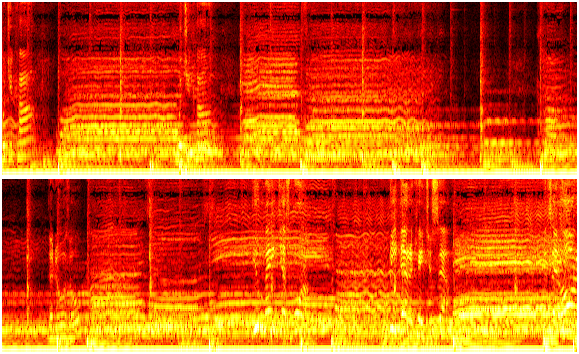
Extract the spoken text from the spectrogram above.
Would you come? Would you come? rededicate yourself. And say, Lord,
